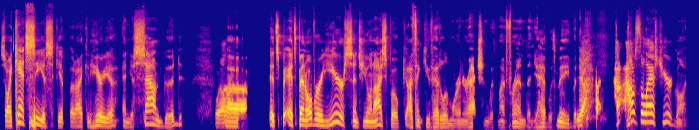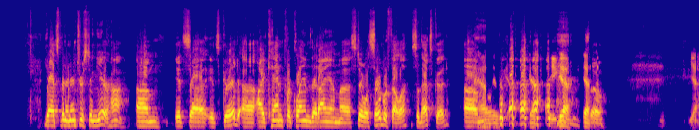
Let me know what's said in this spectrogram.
so I can't see you, Skip, but I can hear you, and you sound good. well, Uh, it's it's been over a year since you and I spoke. I think you've had a little more interaction with my friend than you have with me. But yeah, how, how's the last year gone? yeah, it's been an interesting year, huh? Um, it's uh, it's good. Uh, I can proclaim that I am uh, still a sober fella, so that's good. Um, Hallelujah. There. Yeah, yeah. So yeah.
